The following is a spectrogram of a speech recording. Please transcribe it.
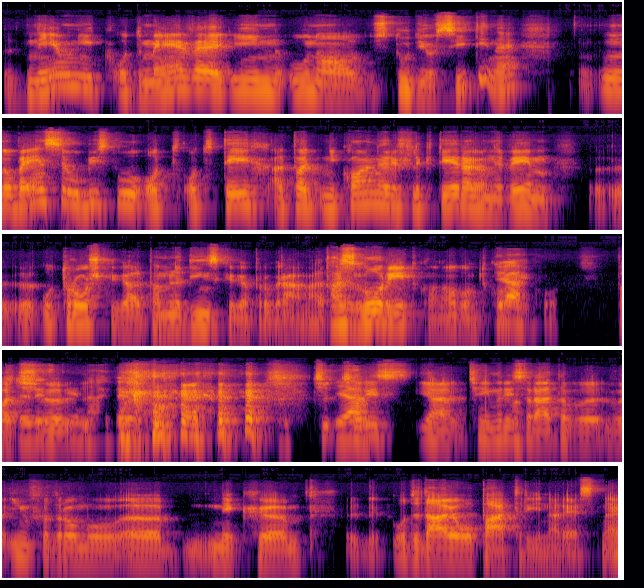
dnevnik, odmeve in uno studio City. Ne, noben se v bistvu od, od teh, ali pa nikoli ne reflektirajo, ne vem, eh, otroškega ali pa mladinskega programa, ali pa zelo redko, no bom tako ja. rekel. Pač, če, če, ja. če, res, ja, če jim res rata v, v infodromu uh, nek um, oddajo o patriji narediti,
